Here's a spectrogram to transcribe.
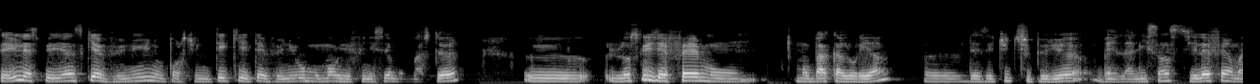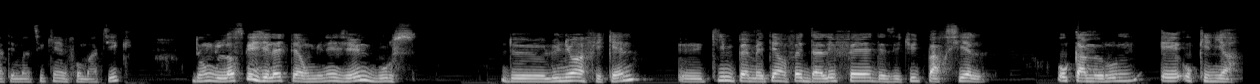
une expérience qui est venue, une opportunité qui était venue au moment où je finissais mon master. Euh, lorsque j'ai fait mon, mon baccalauréat euh, des études supérieures, ben, la licence, je l'ai fait en mathématiques et informatique. Donc, lorsque je l'ai terminé, j'ai une bourse de l'Union africaine euh, qui me permettait en fait d'aller faire des études partielles au Cameroun et au Kenya.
